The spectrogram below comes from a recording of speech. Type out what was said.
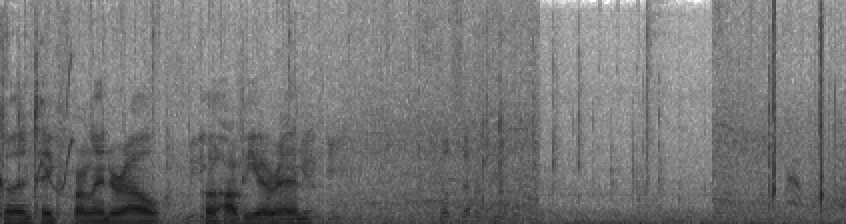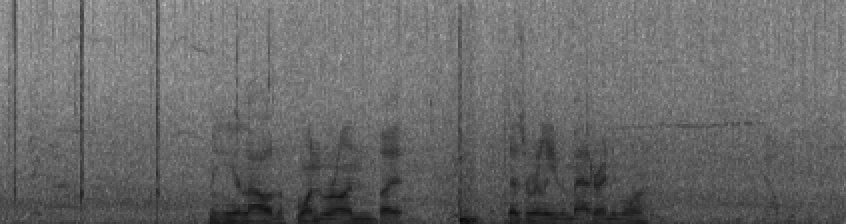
Go ahead and take Verlander out. Put Javier in. The center fielder. I mean, he allowed one run, but it doesn't really even matter anymore. Now pitching for the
